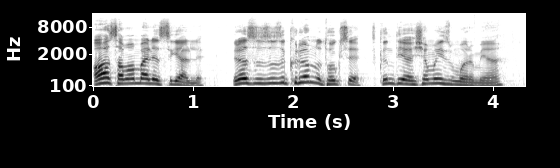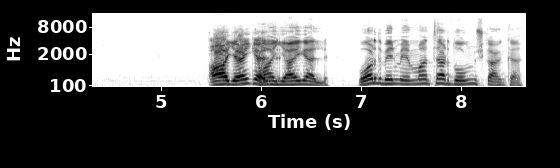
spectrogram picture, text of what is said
Aa saman balyası geldi. Biraz hızlı hızlı kırıyorum da Toksi. Sıkıntı yaşamayız umarım ya. Aa yay geldi. Aa yay geldi. Bu arada benim envanter dolmuş kanka.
